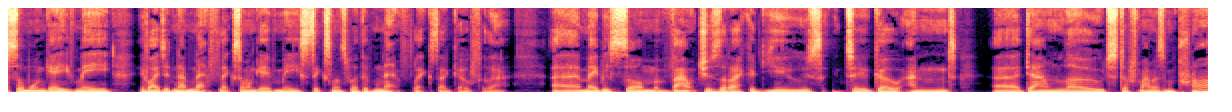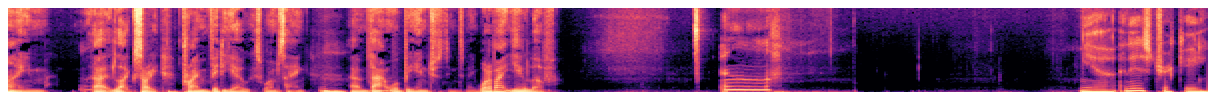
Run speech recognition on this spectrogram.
Someone gave me, if I didn't have Netflix, someone gave me six months worth of Netflix, I'd go for that. Uh, maybe some vouchers that I could use to go and uh, download stuff from Amazon Prime. Uh, like, sorry, Prime Video is what I'm saying. Um, that would be interesting to me. What about you, love? Um Yeah, it is tricky.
